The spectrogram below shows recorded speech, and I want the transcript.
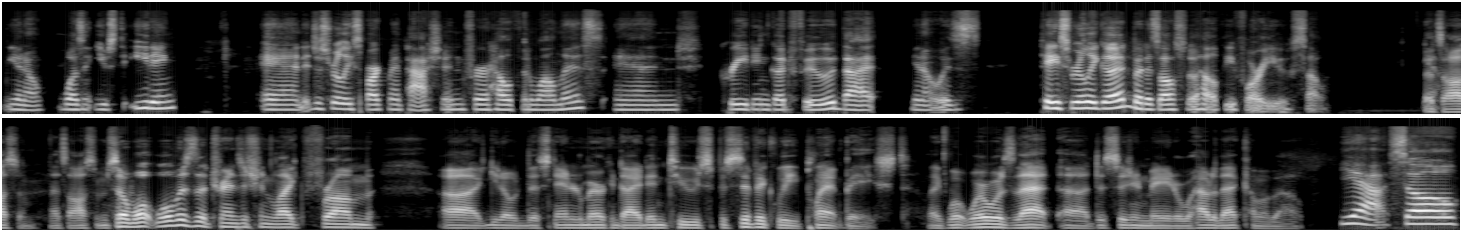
you know wasn't used to eating. And it just really sparked my passion for health and wellness and creating good food that you know is tastes really good but is also healthy for you. So that's yeah. awesome. That's awesome. So what, what was the transition like from uh, you know the standard american diet into specifically plant-based? Like what where was that uh, decision made or how did that come about? Yeah. So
